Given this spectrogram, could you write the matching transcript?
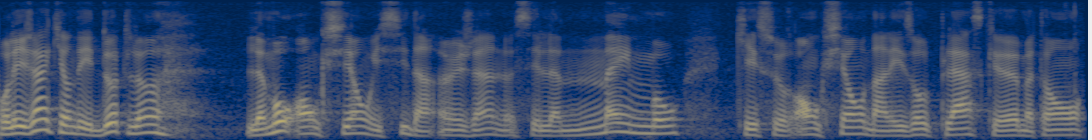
pour les gens qui ont des doutes, là, le mot onction ici dans un Jean, c'est le même mot qui est sur onction dans les autres places que, mettons,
